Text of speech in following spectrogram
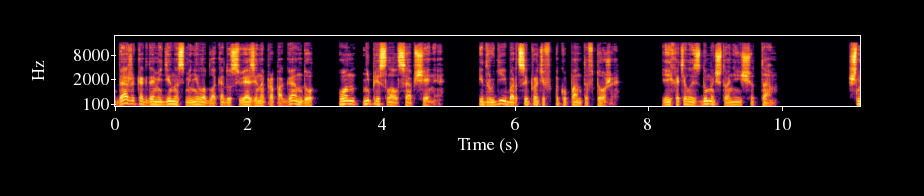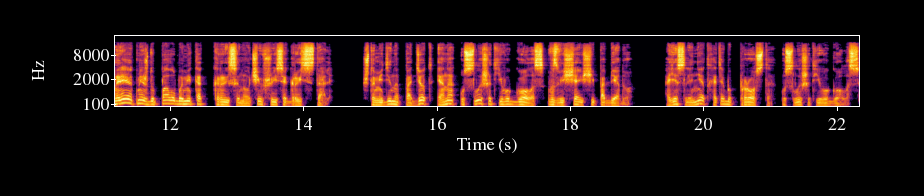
Даже когда Медина сменила блокаду связи на пропаганду, он не прислал сообщения. И другие борцы против оккупантов тоже. Ей хотелось думать, что они еще там. Шныряют между палубами, как крысы, научившиеся грызть сталь. что Медина падет, и она услышит его голос, возвещающий победу. А если нет, хотя бы просто услышит его голос.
